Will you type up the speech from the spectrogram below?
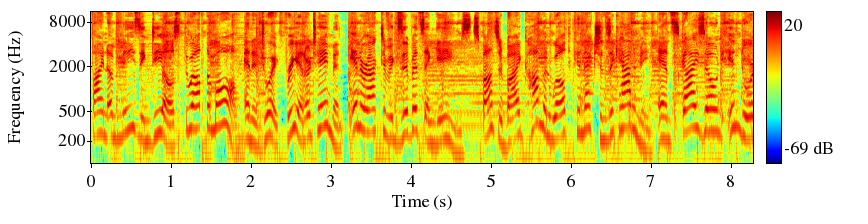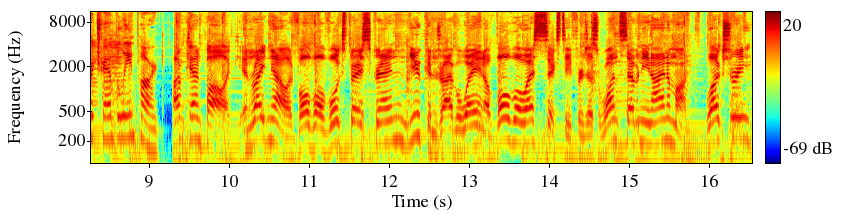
Find amazing deals throughout the mall and enjoy free entertainment, interactive exhibits, and games. Sponsored by Commonwealth Connections Academy and Sky Zone Indoor Trampoline Park. I'm Ken Pollock, and right now at Volvo of Wilkes-Barre Scranton, you can drive away in a Volvo S60 for just $179 a month. Luxury,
